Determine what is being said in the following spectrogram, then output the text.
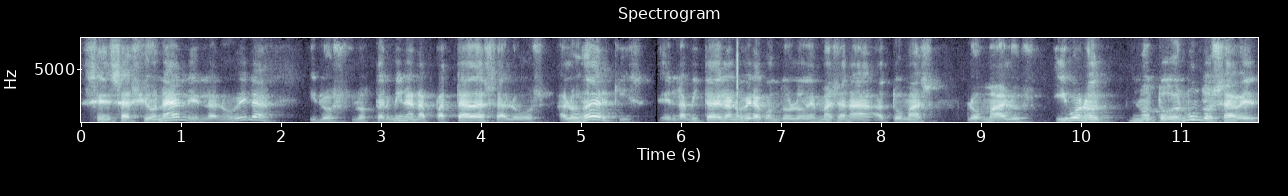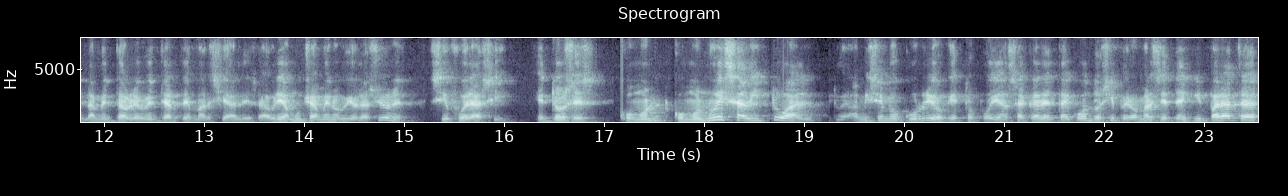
sensacional en la novela y los, los terminan a patadas a los, a los Darkis en la mitad de la novela cuando lo desmayan a, a Tomás los malos. Y bueno, no todo el mundo sabe lamentablemente artes marciales. Habría muchas menos violaciones si fuera así. Entonces, como, como no es habitual, a mí se me ocurrió que estos podían sacar el taekwondo, sí, pero Marcia tenés que ir para atrás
